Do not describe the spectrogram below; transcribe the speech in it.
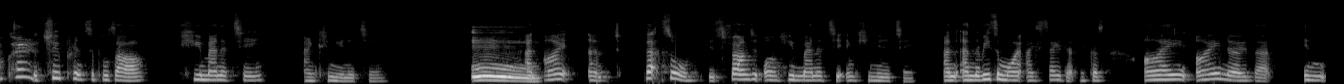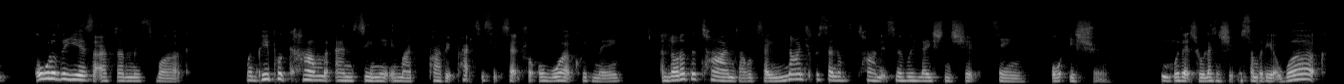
okay the two principles are humanity and community. Mm. And I and that's all. It's founded on humanity and community. And and the reason why I say that because I I know that in all of the years that I've done this work, when people come and see me in my private practice, etc., or work with me, a lot of the times I would say 90% of the time it's a relationship thing or issue, mm. whether it's a relationship with somebody at work,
